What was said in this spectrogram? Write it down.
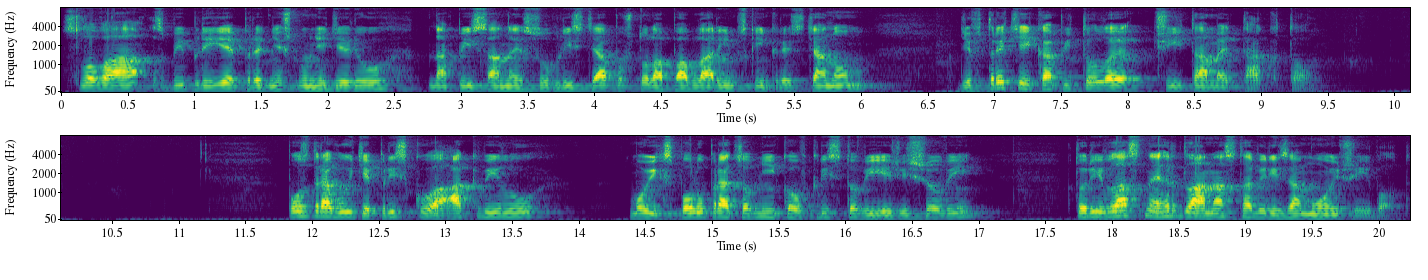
Slova z Biblie pre dnešnú nedeľu napísané sú v liste Apoštola Pavla rímským kresťanom, kde v 3. kapitole čítame takto. Pozdravujte Prisku a Akvilu, mojich spolupracovníkov Kristovi Ježišovi, ktorí vlastné hrdlá nastavili za môj život.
